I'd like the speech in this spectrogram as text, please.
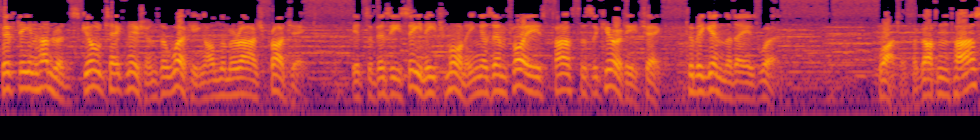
1,500 skilled technicians are working on the Mirage project. It's a busy scene each morning as employees pass the security check to begin the day's work. What, a forgotten pass?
